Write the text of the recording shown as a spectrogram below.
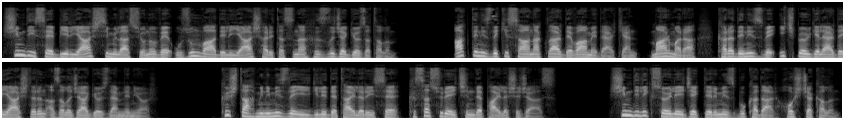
Şimdi ise bir yağış simülasyonu ve uzun vadeli yağış haritasına hızlıca göz atalım. Akdeniz'deki sağanaklar devam ederken, Marmara, Karadeniz ve iç bölgelerde yağışların azalacağı gözlemleniyor. Kış tahminimizle ilgili detayları ise kısa süre içinde paylaşacağız. Şimdilik söyleyeceklerimiz bu kadar, hoşça kalın.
